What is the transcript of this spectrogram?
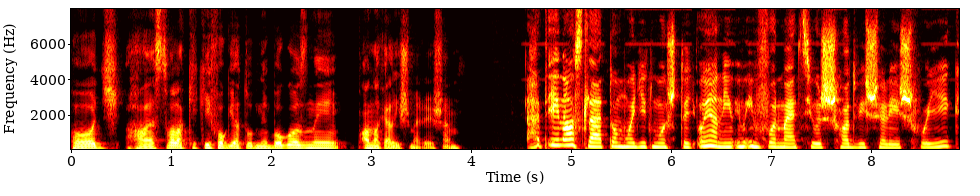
hogy ha ezt valaki ki fogja tudni bogozni, annak elismerésem. Hát én azt látom, hogy itt most egy olyan információs hadviselés folyik,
